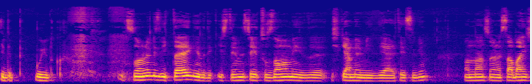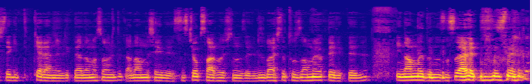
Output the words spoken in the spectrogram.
gidip uyuduk. Sonra biz iddiaya girdik. İstediğimiz şey tuzlama mıydı, işkembe miydi ertesi gün. Ondan sonra sabah işte gittik Kerem'le birlikte adama sorduk. Adam da şey dedi. Siz çok sarhoştunuz dedi. Biz başta tuzlama yok dedik dedi. İnanmadınız, ısrar ettiniz dedi.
